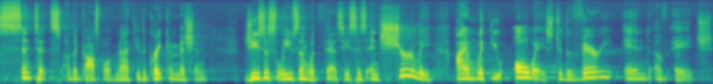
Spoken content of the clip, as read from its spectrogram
sentence of the Gospel of Matthew, the Great Commission, Jesus leaves them with this. He says, And surely I am with you always to the very end of age.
